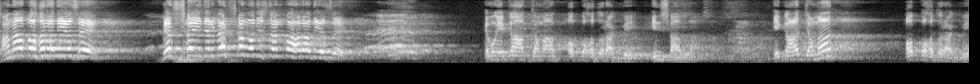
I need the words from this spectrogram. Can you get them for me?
থানা পাহারা দিয়েছে। ব্যবসায়ীদের ব্যবসা প্রতিষ্ঠান পাহারা দিয়েছে। এবং এ কাজ জামাত অব্যাহত রাখবে, ইনশাআল্লাহ। এ কাজ জামাত অব্যাহত রাখবে।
